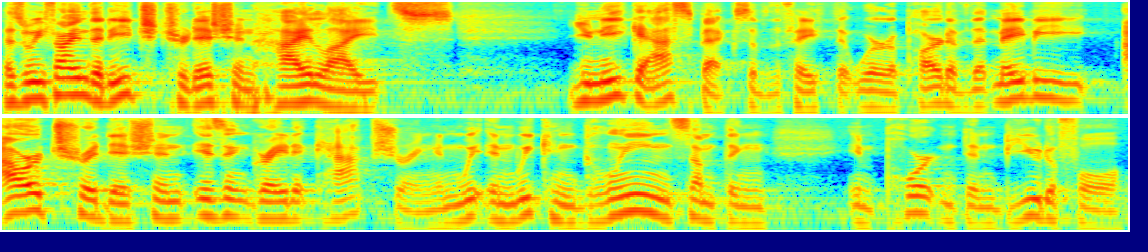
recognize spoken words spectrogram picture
As we find that each tradition highlights unique aspects of the faith that we're a part of that maybe our tradition isn't great at capturing, and we, and we can glean something important and beautiful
